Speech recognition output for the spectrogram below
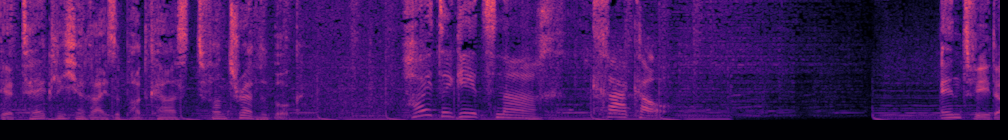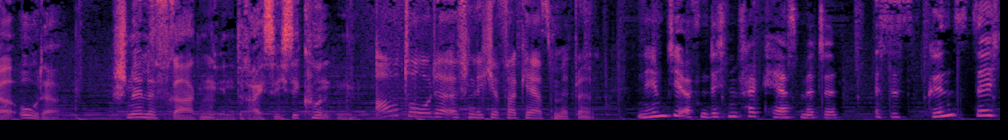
Der tägliche Reisepodcast von Travelbook. Heute geht's nach Krakau. Entweder oder. Schnelle Fragen in 30 Sekunden. Auto oder öffentliche Verkehrsmittel? Nehmt die öffentlichen Verkehrsmittel. Es ist günstig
